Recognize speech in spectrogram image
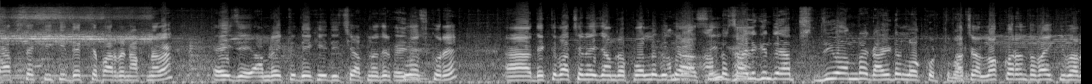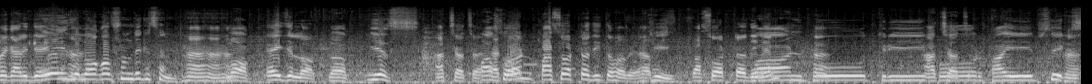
অ্যাপসে কি কি দেখতে পারবেন আপনারা? এই যে আমরা একটু দেখিয়ে দিচ্ছি আপনাদের ক্লোজ করে। দেখতে পাচ্ছেন এই যে আমরা পল্লবীতে আছি। আমরা চাইলে কিন্তু অ্যাপস দিয়েও আমরা গাড়িটা লক করতে পারি। আচ্ছা লক করেন তো ভাই কীভাবে গাড়ি দিয়ে? এই যে লক অপশন দেখেছেন? হ্যাঁ হ্যাঁ হ্যাঁ। লক এই যে লক লক ইয়েস আচ্ছা আচ্ছা। এখন পাসওয়ার্ডটা দিতে হবে হ্যাঁ। জি। পাসওয়ার্ডটা দিলেন। ওয়ান টু হ্যাঁ। থ্রি আচ্ছা, আচ্ছা। ফোর ফাইভ সিক্স হ্যাঁ,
